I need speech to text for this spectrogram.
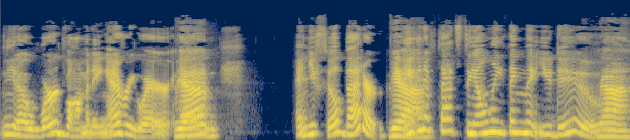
you know word vomiting everywhere. Yeah. and and you feel better. Yeah. even if that's the only thing that you do. Yeah.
